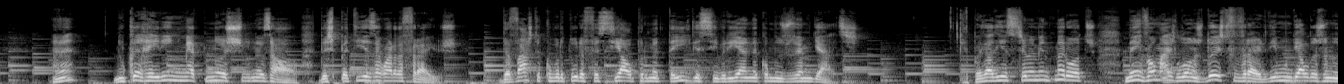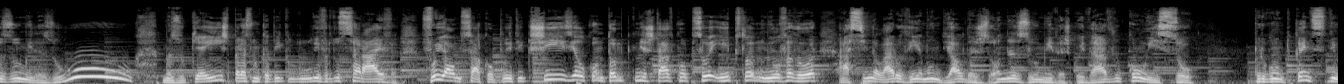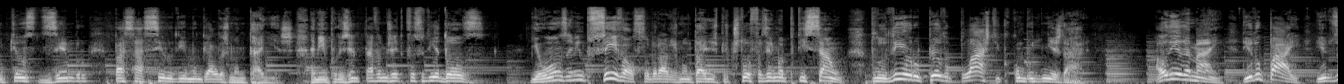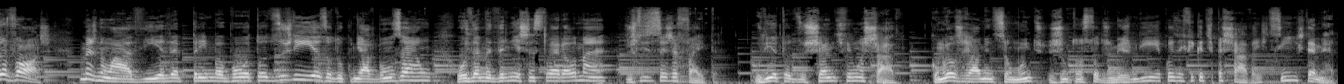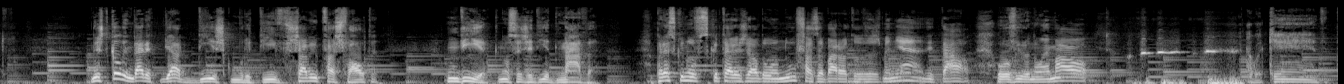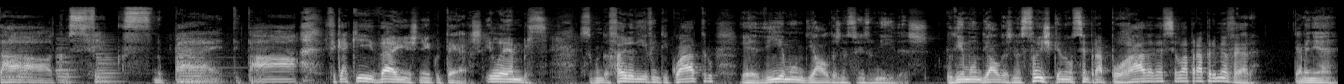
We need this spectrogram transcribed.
Hã? do carreirinho mete nojo subnasal, das patilhas a guarda-freios, da vasta cobertura facial por uma taíga siberiana como os José Milhazes. Depois há dias extremamente marotos. Nem vão mais longe. 2 de Fevereiro, Dia Mundial das Zonas Úmidas. Uh! Mas o que é isto? Parece um capítulo do livro do Saraiva. Fui almoçar com o político X e ele contou-me que tinha estado com a pessoa Y num elevador a assinalar o Dia Mundial das Zonas Úmidas. Cuidado com isso. Pergunto, quem decidiu que 11 de dezembro passa a ser o Dia Mundial das Montanhas? A mim, por exemplo, dava-me jeito que fosse o dia 12. Dia 11 é impossível celebrar as montanhas porque estou a fazer uma petição pelo Dia Europeu do Plástico com bolhinhas de ar. Ao Dia da Mãe, Dia do Pai, Dia dos Avós, mas não há Dia da Prima Boa todos os dias, ou do Cunhado Bonzão, ou da Madrinha Chanceler Alemã. Justiça seja feita. O Dia Todos os Santos foi um achado. Como eles realmente são muitos, juntam-se todos no mesmo dia e a coisa fica despachada. Isto sim, isto é método. Neste calendário de dias comemorativos, sabem o que faz falta? Um dia que não seja dia de nada. Parece que o novo secretário-geral da ONU faz a barba todas as manhãs e tal. O ouvido não é mau. Água quente e tal, crucifixo no peito e tal. Fica aqui a ideia, Engenheiro Guterres. E lembre-se, segunda-feira, dia 24, é Dia Mundial das Nações Unidas. O Dia Mundial das Nações, que andam sempre à porrada, deve ser lá para a primavera. Até amanhã.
